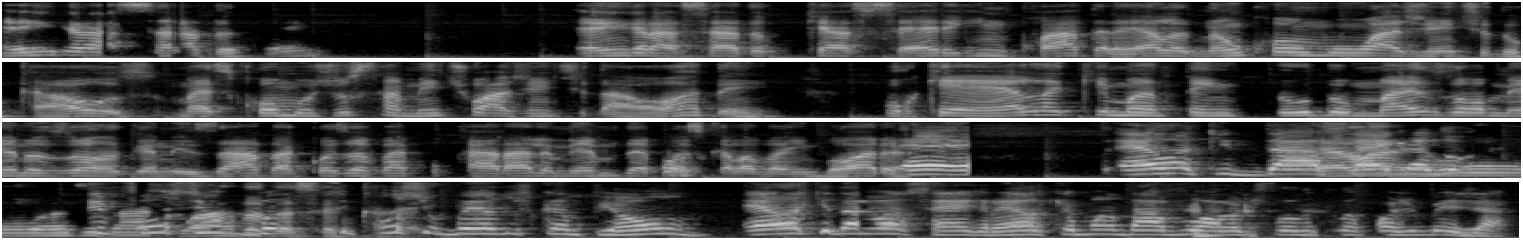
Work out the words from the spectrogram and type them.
é engraçado, é, é engraçado que a série enquadra ela não como o agente do caos, mas como justamente o agente da ordem, porque é ela que mantém tudo mais ou menos organizado, a coisa vai pro caralho mesmo depois que ela vai embora. É, Ela que dá as ela regras é do. Se fosse, o, se fosse o banho dos campeão, ela que dava as regras, ela que mandava o áudio falando que não pode beijar.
